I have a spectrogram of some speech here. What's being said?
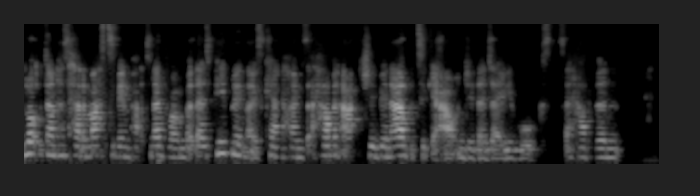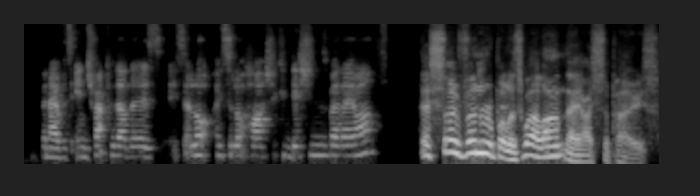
lockdown has had a massive impact on everyone, but there's people in those care homes that haven't actually been able to get out and do their daily walks. They haven't been able to interact with others. It's a lot. It's a lot harsher conditions where they are. They're so vulnerable as well, aren't they? I suppose.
